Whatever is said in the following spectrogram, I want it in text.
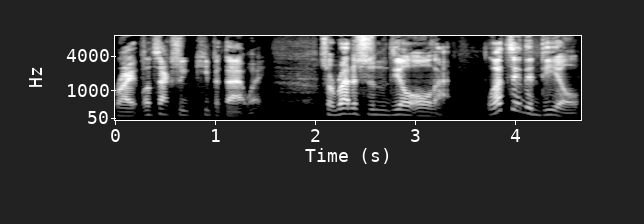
right? Let's actually keep it that way. So Reddish is in the deal, all that. Let's say the deal,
